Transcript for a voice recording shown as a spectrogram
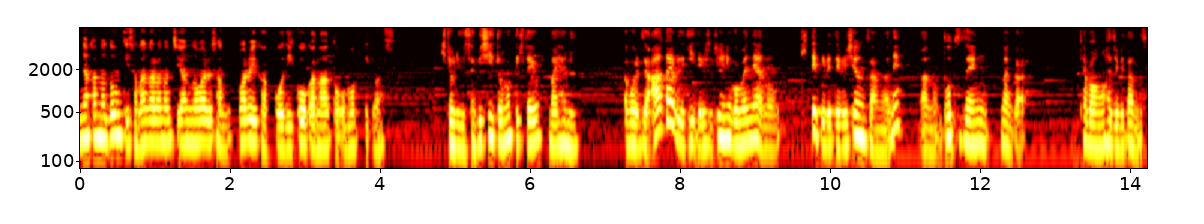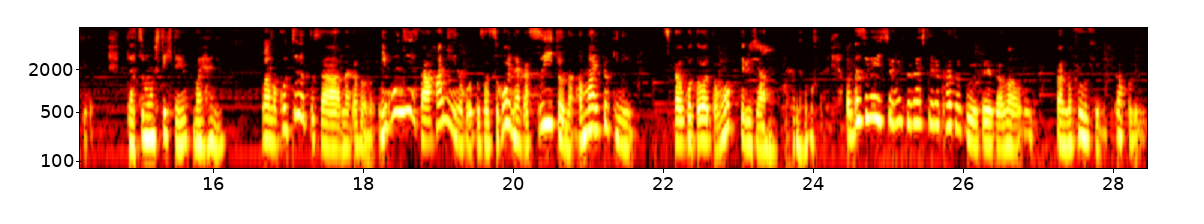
田舎のドンキさながらの治安の悪さ、悪い格好で行こうかなと思ってきます。一人で寂しいと思ってきたよ、マイハニー。あ、これじゃアーカイブで聞いてる人急にごめんね。あの、来てくれてるしゅんさんがね、あの、突然、なんか、茶番を始めたんですけど、脱毛してきたよ、マイハニー。まあ、あの、こっちだとさ、なんかその、日本人さ、ハニーのことさ、すごいなんかスイートな甘い時に使う言葉と思ってるじゃん。あの、私が一緒に暮らしてる家族というか、まあ、あの、夫婦、カップル、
